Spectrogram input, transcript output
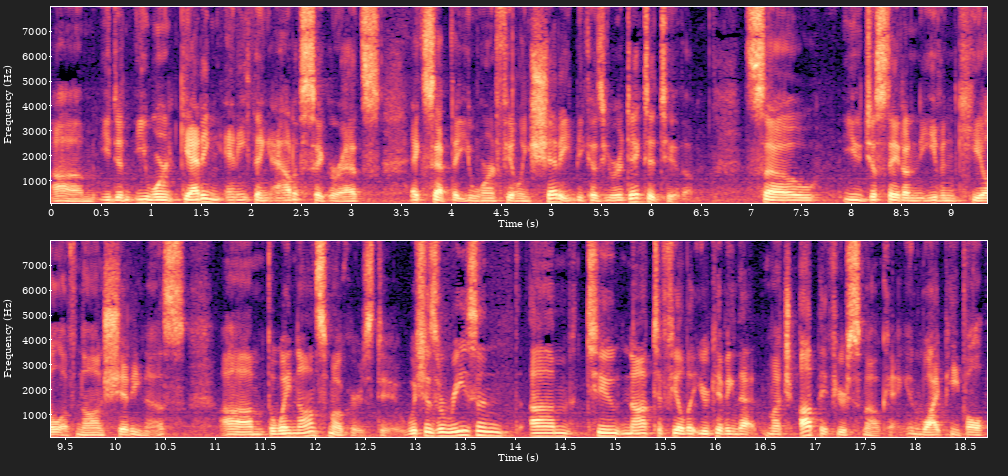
um, you didn't, you weren't getting anything out of cigarettes except that you weren't feeling shitty because you were addicted to them. So you just stayed on an even keel of non shittiness, um, the way non smokers do, which is a reason um, to not to feel that you're giving that much up if you're smoking, and why people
